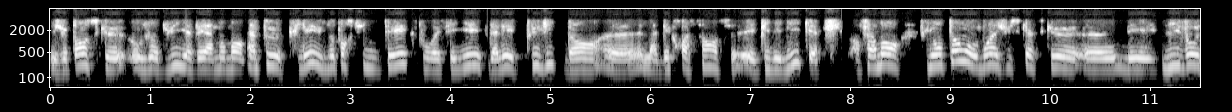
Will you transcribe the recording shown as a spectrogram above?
et je pense qu'aujourd'hui, il y avait un moment un peu clé, une opportunité pour essayer d'aller plus vite dans la décroissance épidémique en fermant plus longtemps, au moins jusqu'à ce que euh, les niveaux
